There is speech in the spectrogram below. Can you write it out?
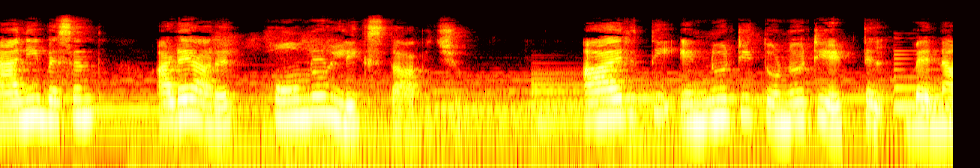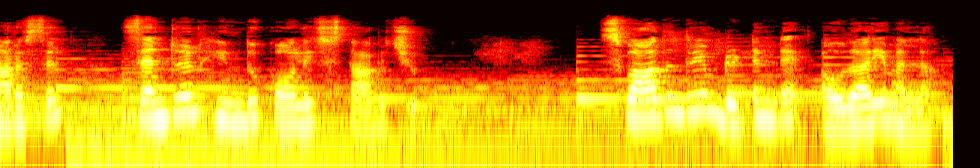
ആനി ബെസന്ത് അടയാറിൽ ഹോം റൂൾ ലീഗ് സ്ഥാപിച്ചു. ആയിരത്തി എണ്ണൂറ്റി തൊണ്ണൂറ്റി എട്ടിൽ ബനാറസിൽ സെൻട്രൽ ഹിന്ദു കോളേജ് സ്ഥാപിച്ചു. സ്വാതന്ത്ര്യം ബ്രിട്ടന്റെ ഔദാര്യമല്ല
